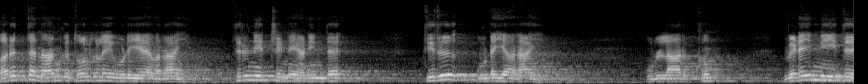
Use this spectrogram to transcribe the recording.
பருத்த நான்கு தோள்களை உடையவராய் திருநீற்றினை அணிந்த திரு உடையவராய் உள்ளார்க்கும் விடை மீது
